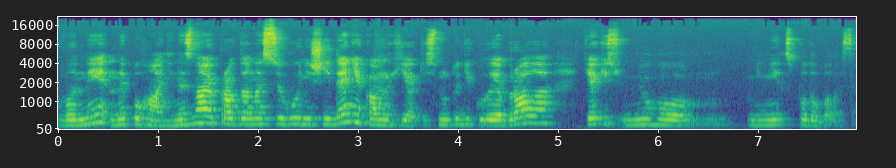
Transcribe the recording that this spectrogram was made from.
Вони непогані. Не знаю, правда, на сьогоднішній день, яка в них якість. Ну тоді, коли я брала, якість у нього мені сподобалася.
